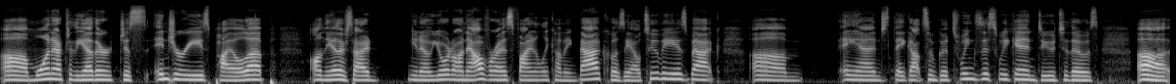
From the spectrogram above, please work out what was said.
um, one after the other, just injuries pile up. On the other side, you know Yordan Alvarez finally coming back. Jose Altuve is back. Um, and they got some good swings this weekend due to those uh,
